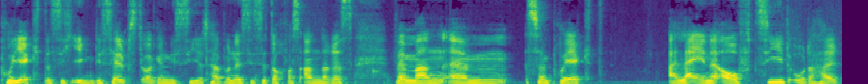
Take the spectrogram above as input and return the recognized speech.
Projekt, das ich irgendwie selbst organisiert habe. Und es ist ja doch was anderes, wenn man ähm, so ein Projekt alleine aufzieht oder halt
